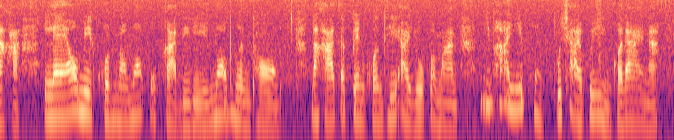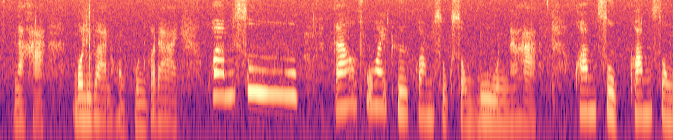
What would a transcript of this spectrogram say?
นะคะ แล้วมีคนมามอบโอกาสดีๆ มอบเงินทองนะคะ จะเป็นคนที่อายุประมาณ 25-26 ผู้ชายผู้หญิงก็ได้นะนะคะ บริวารของคุณก็ได้ ความสุขก้าวถ้วยคือความสุขสมบูรณ์นะคะ ความสุขความสม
